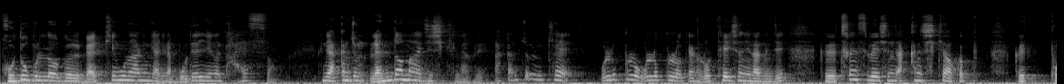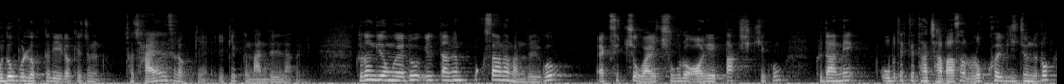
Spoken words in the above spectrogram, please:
보도 블럭을 매핑으로 하는 게 아니라 모델링을 다 했어. 근데 약간 좀 randomize 시키려 그래. 약간 좀 이렇게 울룩불룩 울룩불룩 약간 로테이션이라든지 그 translation 약간 시켜갖고 그 보도 블록들이 이렇게 좀 더 자연스럽게 있게끔 만들려 그래. 그런 경우에도 일단은 박스 하나 만들고 X축, Y축으로 array 빡 시키고 그 다음에 object 다 잡아서 local 기준으로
